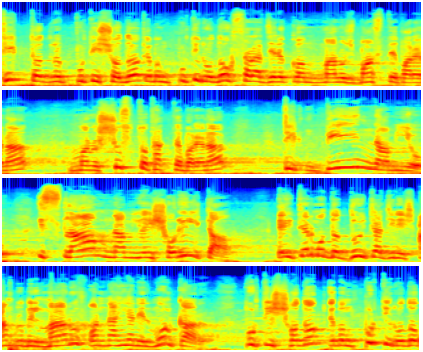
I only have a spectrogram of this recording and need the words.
ঠিক তদ্রুপ প্রতিশোধক এবং প্রতিরোধক ছাড়া যেরকম মানুষ বাঁচতে পারে না, মানুষ সুস্থ থাকতে পারে না ঠিক দিন নামীয় ইসলাম নামীয় এই শরীরটা। এইটার মধ্যে দুইটা জিনিস আমরুবিল মারুফ ও নাহিয়ানিল মুনকার। প্রতিশোধক এবং প্রতিরোধক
